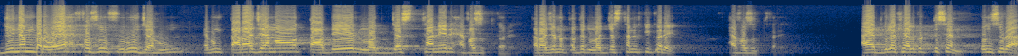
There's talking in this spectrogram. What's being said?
দুই নম্বর, ওয়াহফাজু ফুরুজাহুম, এবং তারা যেন তাদের লজ্জাস্থানের হেফাজত করে। তারা যেন তাদের লজ্জাস্থানের কি করে? হেফাজত করে। আয়াতগুলো খেয়াল করতেছেন? কোন সূরা?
